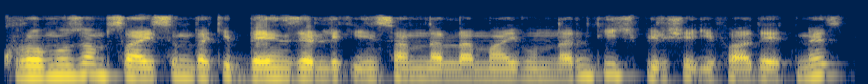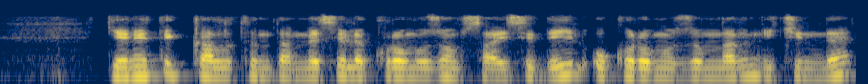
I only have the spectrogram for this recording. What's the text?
Kromozom sayısındaki benzerlik insanlarla maymunların hiçbir şey ifade etmez. genetik kalıtında mesele kromozom sayısı değil, o kromozomların içinde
